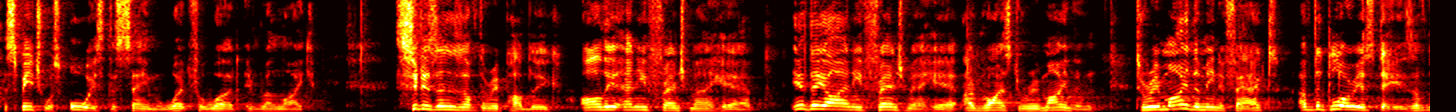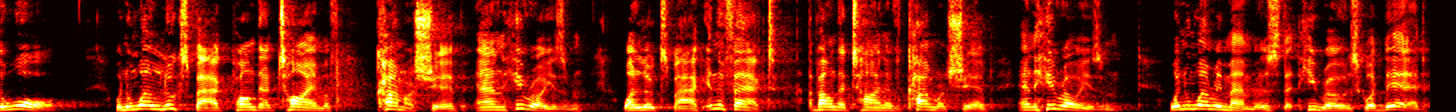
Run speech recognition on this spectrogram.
The speech was always the same, word for word. It ran like Citizens of the Republic, are there any Frenchmen here? If there are any Frenchmen here, I rise to remind them. To remind them, in effect, of the glorious days of the war. When one looks back upon that time of comradeship and heroism, one looks back, in fact, upon that time of comradeship and heroism. When one remembers that heroes who are dead,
